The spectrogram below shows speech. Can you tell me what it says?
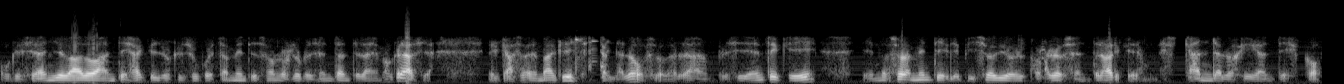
o que se han llevado antes aquellos que supuestamente son los representantes de la democracia. El caso de Macri es escandaloso, ¿verdad? Un presidente que eh, no solamente el episodio del correo central, que era un escándalo gigantesco,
